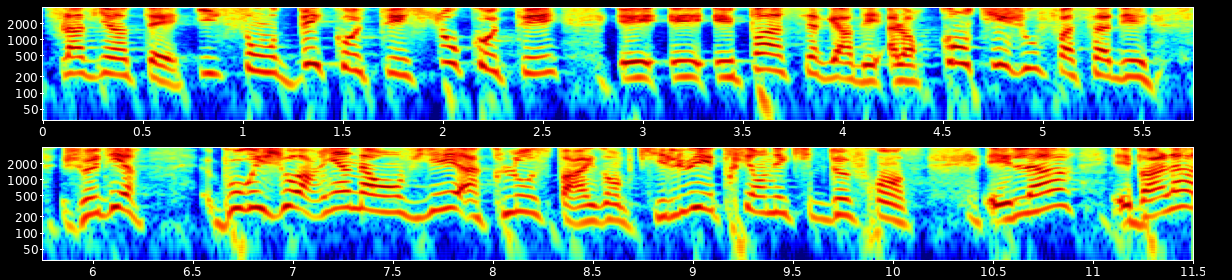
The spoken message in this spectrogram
Flavien Tay. Ils sont décotés, sous-cotés et, et, et pas assez regardés. Alors quand ils jouent face à des, je veux dire, Bourigeau a rien à envier à Klaus par exemple, qui lui est pris en équipe de France. Et là, et ben là,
